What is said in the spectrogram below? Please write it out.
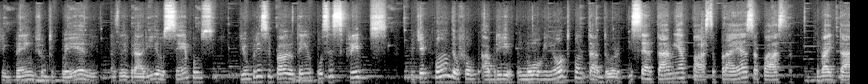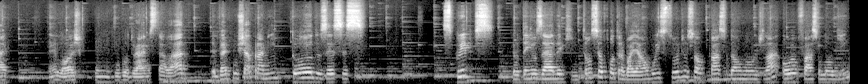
que vem junto com ele, as livrarias, os samples, e o principal eu tenho os scripts, porque quando eu for abrir o morro em outro computador e setar a minha pasta para essa pasta, que vai estar, né, lógico, com o Google Drive instalado, ele vai puxar para mim todos esses scripts que eu tenho usado aqui. Então, se eu for trabalhar em algum estúdio, eu só faço download lá, ou eu faço login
